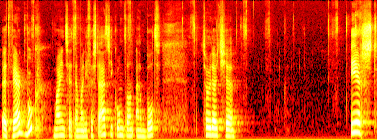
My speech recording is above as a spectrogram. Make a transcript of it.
het werkboek mindset en manifestatie komt dan aan bod. Zodat je eerst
